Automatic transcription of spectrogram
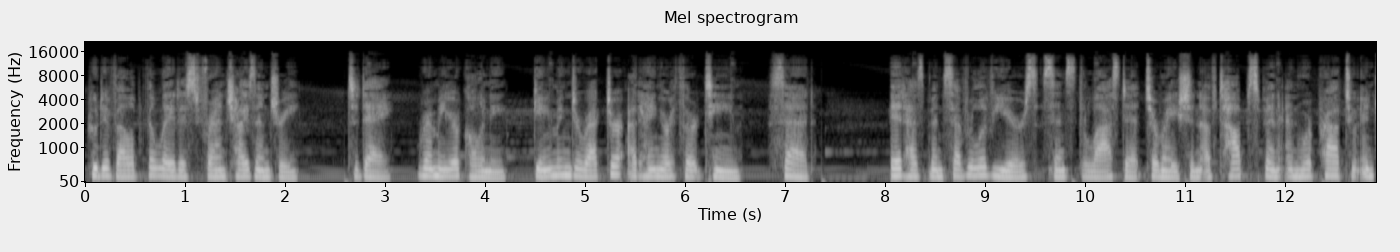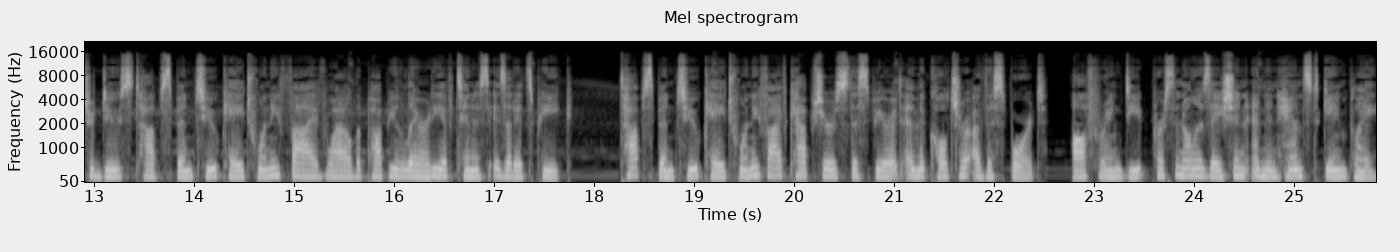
who developed the latest franchise entry. Today, Remy Ercolini, gaming director at Hangar 13, said. It has been several of years since the last iteration of Topspin and we're proud to introduce Topspin 2K25 while the popularity of tennis is at its peak. Topspin 2K25 captures the spirit and the culture of the sport, offering deep personalization and enhanced gameplay.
